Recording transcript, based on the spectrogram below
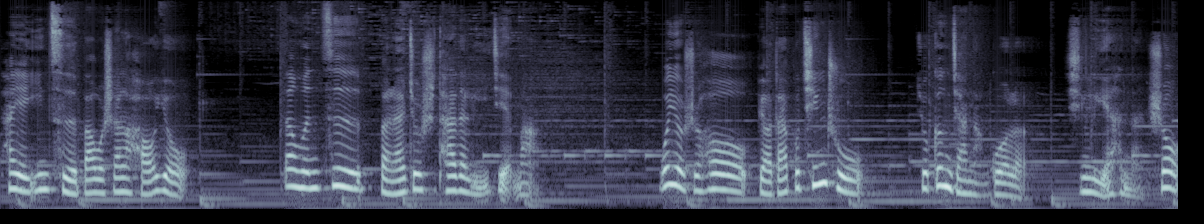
他也因此把我删了好友，但文字本来就是他的理解嘛。我有时候表达不清楚，就更加难过了，心里也很难受。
